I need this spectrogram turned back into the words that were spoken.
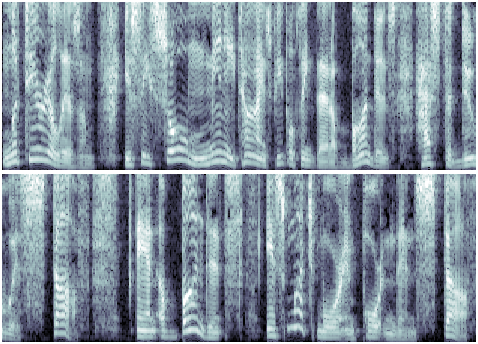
materialism. You see, so many times people think that abundance has to do with stuff. And abundance is much more important than stuff.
